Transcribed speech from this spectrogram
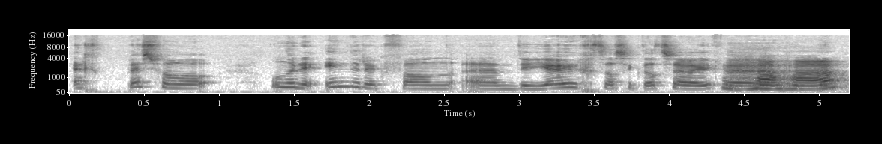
echt best wel onder de indruk van ehm, de jeugd, als ik dat zo even Aha.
